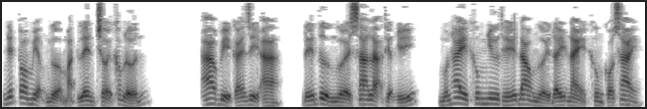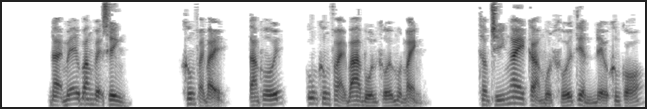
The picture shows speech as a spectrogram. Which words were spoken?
nhét to miệng ngửa mặt lên trời khóc lớn. A vì cái gì à đến từ người xa lạ thiện ý, muốn hay không như thế đau người đây này không có sai. Đại mễ băng vệ sinh. Không phải bảy, tám khối, cũng không phải ba, bốn khối một mảnh thậm chí ngay cả một khối tiền đều không có.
